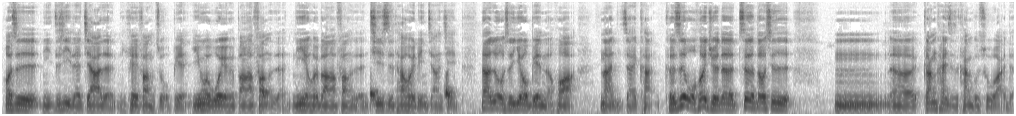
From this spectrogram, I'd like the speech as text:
或是你自己的家人，你可以放左边，因为我也会帮他放人，你也会帮他放人，其实他会领奖金。那如果是右边的话，那你再看，可是我会觉得这个都是。嗯，呃，刚开始看不出来的，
